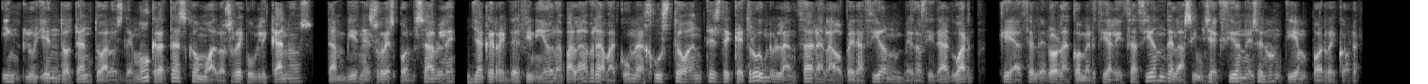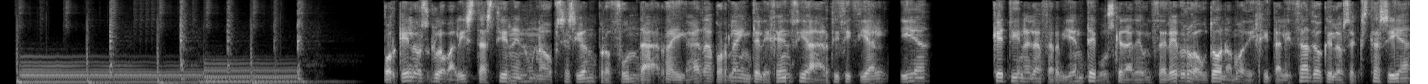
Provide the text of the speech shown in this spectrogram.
incluyendo tanto a los demócratas como a los republicanos, también es responsable, ya que redefinió la palabra vacuna justo antes de que Trump lanzara la operación Velocidad Warp, que aceleró la comercialización de las inyecciones en un tiempo récord. ¿Por qué los globalistas tienen una obsesión profunda arraigada por la inteligencia artificial, IA? ¿Qué tiene la ferviente búsqueda de un cerebro autónomo digitalizado que los extasía?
